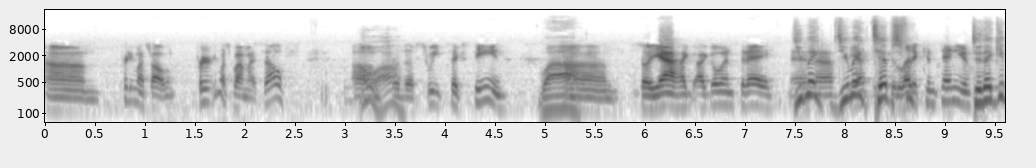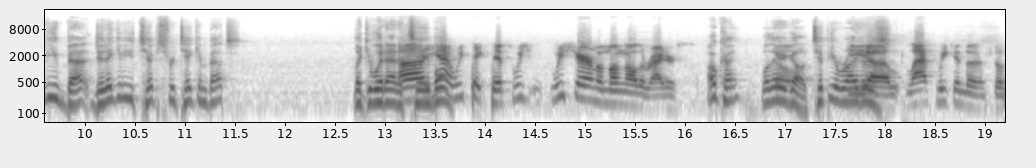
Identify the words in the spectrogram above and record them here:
um, pretty much all, pretty much by myself um, Oh, wow. for the Sweet 16. Wow. Um, so yeah, I, I go in today. do you and, make do you yeah, make tips? Let for- it continue. Do they give you bet? Do they give you tips for taking bets? Like you would at a Uh, table? yeah, we take tips. We we share them among all the writers. okay. Well, there you go. Tip your writers. The, uh, last weekend, the the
